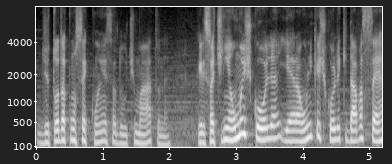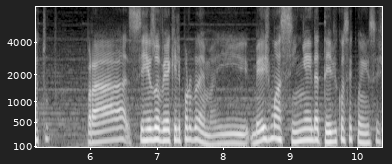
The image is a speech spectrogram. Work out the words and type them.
de toda a consequência do ultimato, né, porque ele só tinha uma escolha e era a única escolha que dava certo pra se resolver aquele problema, e mesmo assim ainda teve consequências.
